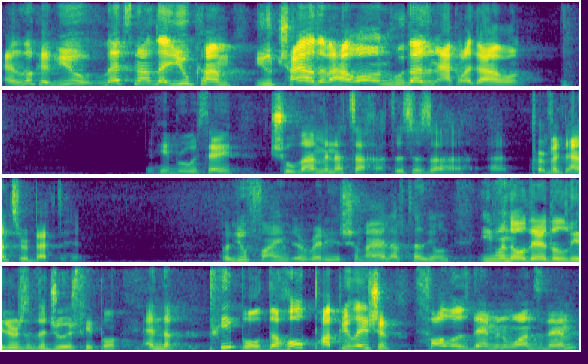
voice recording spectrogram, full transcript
And look at you. Let's not let you come, you child of Aaron who doesn't act like Aaron. In Hebrew, we say, Tshuva menatzachat. This is a, a, perfect answer back to him. But you find already Shemaiah and Avtalion, even though they're the leaders of the Jewish people, and the people, the whole population follows them and wants them,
